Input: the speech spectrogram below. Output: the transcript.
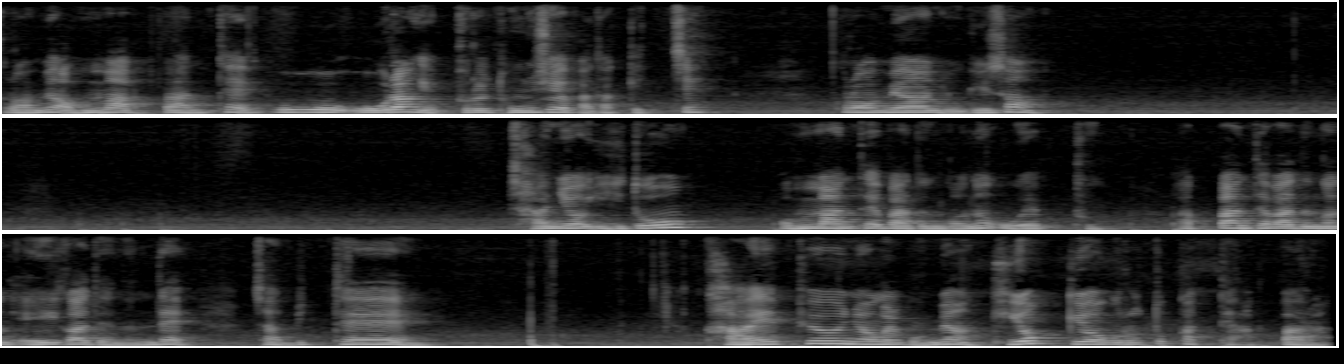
그러면 엄마 아빠한테 O, O랑 F를 동시에 받았겠지? 그러면 여기서 자녀 2도 엄마한테 받은 거는 OF, 아빠한테 받은 건 A가 되는데 자 밑에 가의 표현형을 보면 기억 기억으로 똑같아 아빠랑.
